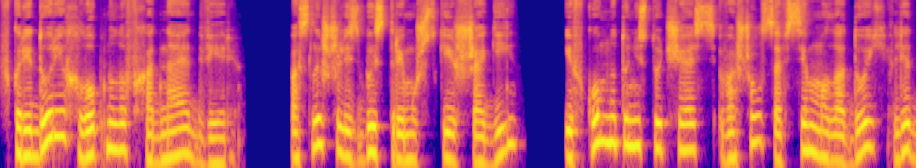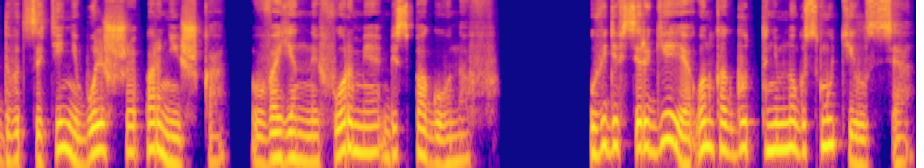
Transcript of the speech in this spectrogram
В коридоре хлопнула входная дверь. Послышались быстрые мужские шаги, и в комнату, не стучась, вошел совсем молодой, лет двадцати, не больше, парнишка в военной форме без погонов. Увидев Сергея, он как будто немного смутился,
